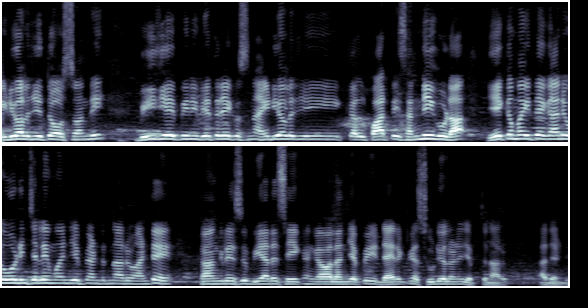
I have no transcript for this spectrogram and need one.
ఐడియాలజీతో వస్తుంది. బీజేపీని వ్యతిరేకిస్తున్న ఐడియాలజికల్ పార్టీస్ అన్నీ కూడా ఏకమైతే కానీ ఓడించలేము అని చెప్పి అంటున్నారు. అంటే కాంగ్రెస్ బీఆర్ఎస్ ఏకం కావాలని చెప్పి డైరెక్ట్గా స్టూడియోలోనే చెప్తున్నారు. అదండి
